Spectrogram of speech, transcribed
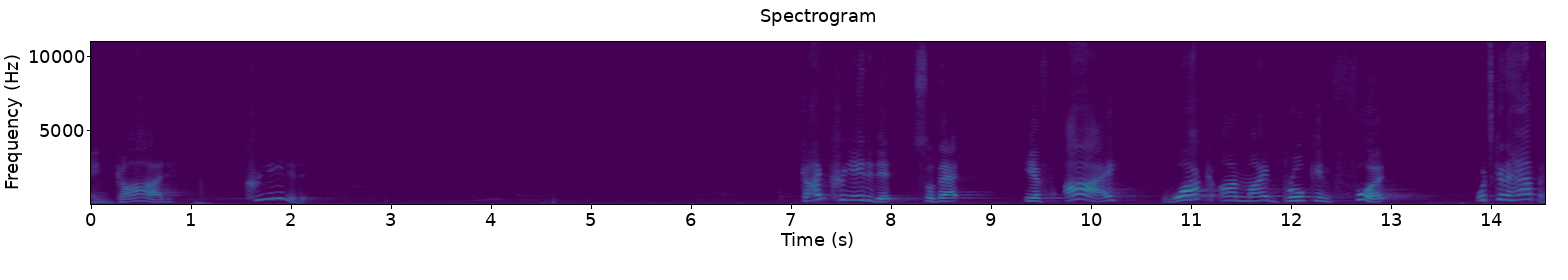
And God created it. God created it so that if I walk on my broken foot, what's going to happen?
